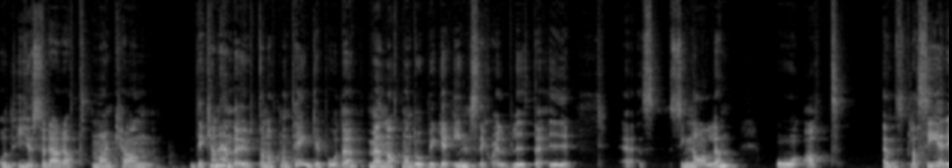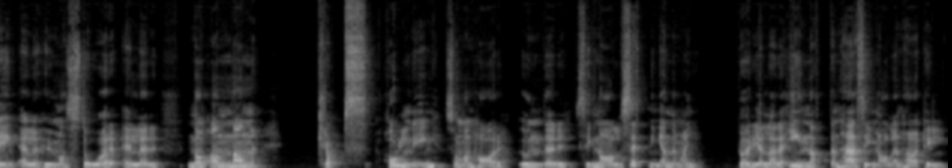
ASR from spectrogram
Och just det där att man kan, det kan hända utan att man tänker på det, men att man då bygger in sig själv lite i eh, signalen och att ens placering eller hur man står eller någon annan kroppshållning som man har under signalsättningen när man börjar lära in att den här signalen hör till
